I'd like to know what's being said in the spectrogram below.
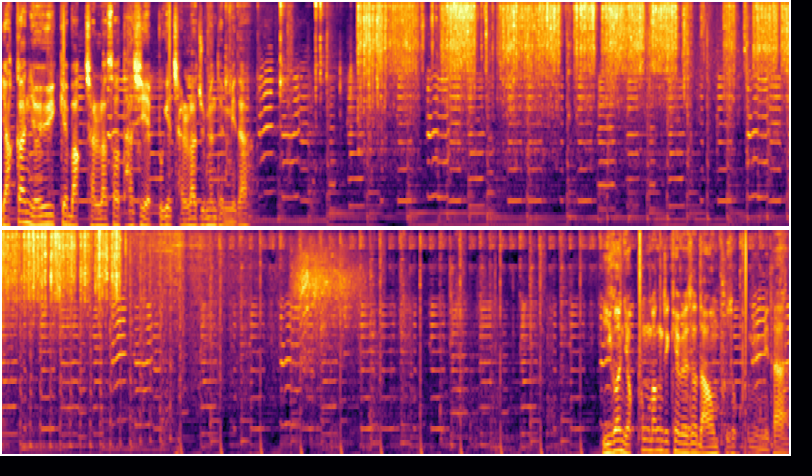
약간 여유있게 막 잘라서 다시 예쁘게 잘라주면 됩니다. 이건 역풍방지 캡에서 나온 부속품입니다.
